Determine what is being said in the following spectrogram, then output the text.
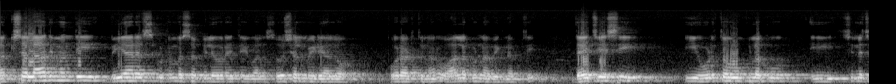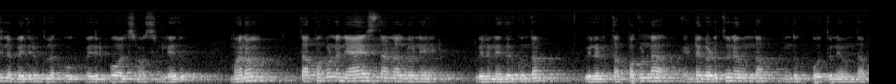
లక్షలాది మంది బీఆర్ఎస్ కుటుంబ సభ్యులు ఎవరైతే ఇవాళ సోషల్ మీడియాలో పోరాడుతున్నారో వాళ్ళకు నా విజ్ఞప్తి. దయచేసి ఈ ఉడత ఊపులకు ఈ చిన్న చిన్న బెదిరింపులకు బెదిరిపోవాల్సిన అవసరం లేదు. మనం తప్పకుండా న్యాయస్థానాల్లోనే వీళ్ళని ఎదుర్కొందాం. వీళ్ళని తప్పకుండా ఎండగడుతూనే ఉందాం ముందుకు పోతూనే ఉందాం.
